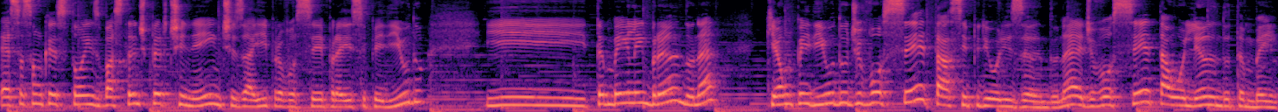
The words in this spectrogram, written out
Essas são questões bastante pertinentes aí para você para esse período. E também lembrando, né, que é um período de você estar tá se priorizando, né? De você estar tá olhando também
